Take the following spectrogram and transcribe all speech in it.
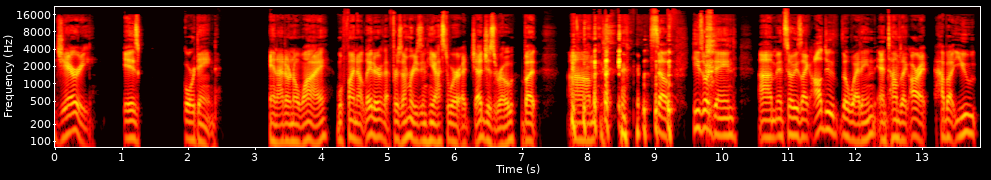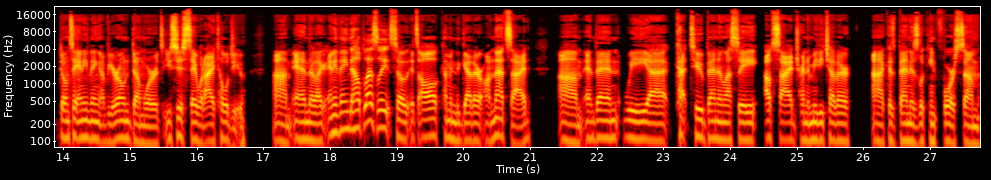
jerry is ordained and i don't know why. We'll find out later that for some reason he has to wear a judge's robe but um so he's ordained Um, and so he's like, I'll do the wedding. And Tom's like, all right, how about you don't say anything of your own dumb words. You just say what I told you. Um, and they're like, anything to help Leslie. So it's all coming together on that side. Um, and then we uh, cut to Ben and Leslie outside trying to meet each other because uh, Ben is looking for some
